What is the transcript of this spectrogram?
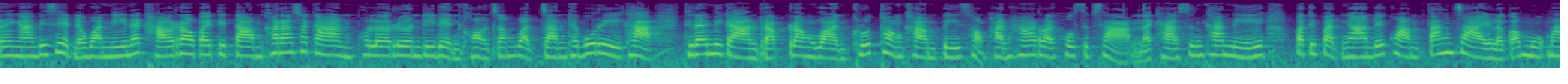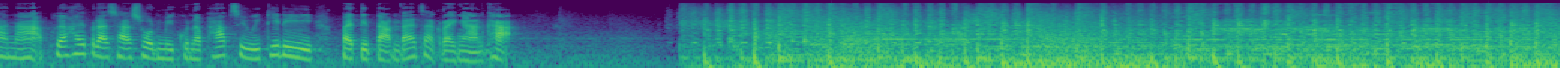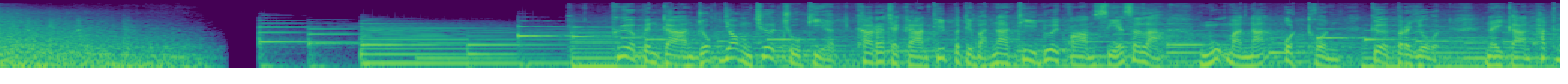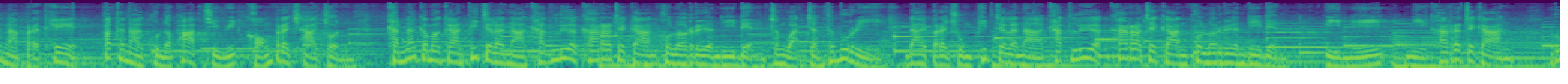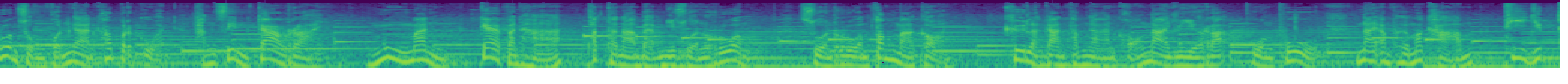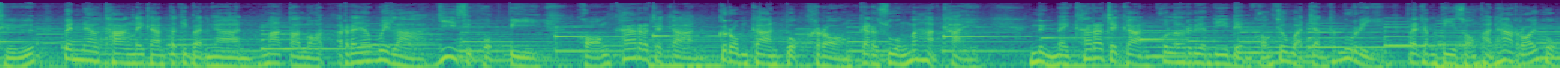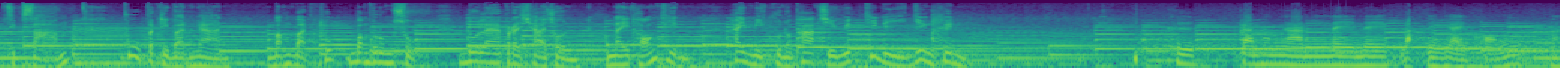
รายงานพิเศษในวันนี้นะคะ เราไปติดตามข้าราชการพลเรือนดีเด่นของจังหวัดจันทบุรีค่ะ ที่ได้มีการรับรางวัลครุฑทองคำปี 2563 นะคะ ซึ่งท่านนี้ปฏิบัติงานด้วยความตั้งใจแล้วก็มุมานะ เพื่อให้ประชาชนมีคุณภาพชีวิตที่ดี ไปติดตามได้จากรายงานค่ะ พื่อเป็นการยกย่องเชิดชูเกียรติข้าราชการที่ปฏิบัติหน้าที่ด้วยความเสียสละ มุมานะอดทน เกิดประโยชน์ ในการพัฒนาประเทศ พัฒนาคุณภาพชีวิตของประชาชน คณะกรรมการพิจารณาคัดเลือกข้าราชการพลเรือนดีเด่น จังหวัดจันทบุรี ได้ประชุมพิจารณาคัดเลือกข้าราชการพลเรือนดีเด่น ปีนี้มีข้าราชการร่วมส่งผลงานเข้าประกวด ทั้งสิ้น 9 ราย มุ่งมั่น แก้ปัญหา พัฒนาแบบมีส่วนร่วม ส่วนรวมต้องมาก่อน คือหลักการทำงานของนายวีระพวงผู้นายอำเภอมะขามที่ยึดถือเป็นแนวทางในการปฏิบัติงานมาตลอดระยะเวลา 26 ปี ของข้าราชการกรมการปกครองกระทรวงมหาดไทย หนึ่งในข้าราชการพลเรือนดีเด่นของจังหวัดจันทบุรี ประจำปี 2563 ผู้ปฏิบัติงานบำบัดทุกบำรุงสุข ดูแลประชาชนในท้องถิ่นให้มีคุณภาพชีวิตที่ดียิ่งขึ้น คือ การทำงานในในหลักใหญ่ๆของ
